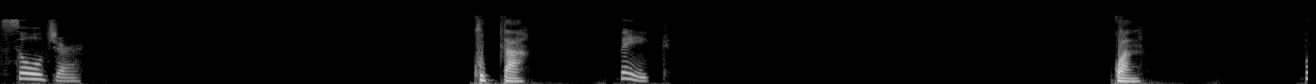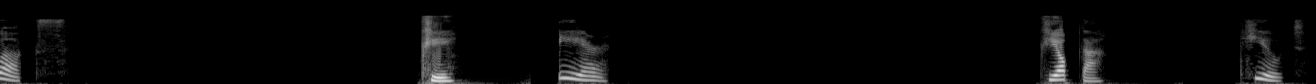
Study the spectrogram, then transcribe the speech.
soldier 굽다. bake 권. books 귀. Ear. 귀엽다. Cute.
